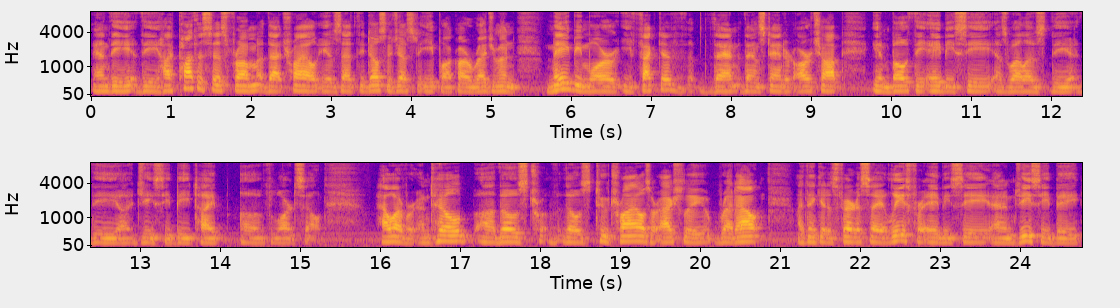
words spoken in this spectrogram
And the, the hypothesis from that trial is that the dose-adjusted EPOCH-R regimen may be more effective than, than standard R-CHOP in both the ABC as well as the, the uh, GCB type of large cell. However, until uh, those, those two trials are actually read out, I think it is fair to say, at least for ABC and GCB,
